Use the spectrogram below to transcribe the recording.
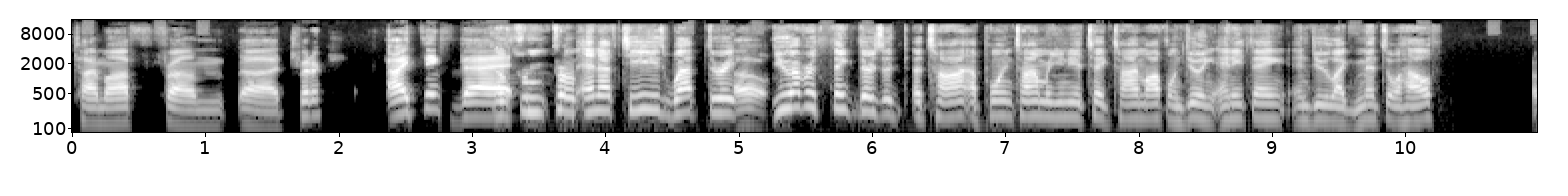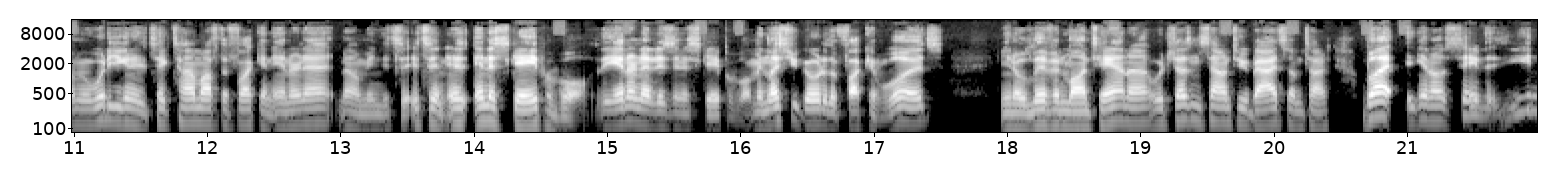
Time off from uh, Twitter. I think No, that from from NFTs, Web three. oh Do you ever think there's a, a time, a point in time where you need to take time off on doing anything and do like mental health? I mean, what are you gonna do? Take time off the fucking internet? No, I mean it's it's an, inescapable. The internet is inescapable. I mean, unless you go to the fucking woods, you know, live in Montana, which doesn't sound too bad sometimes. But you know, save that. You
